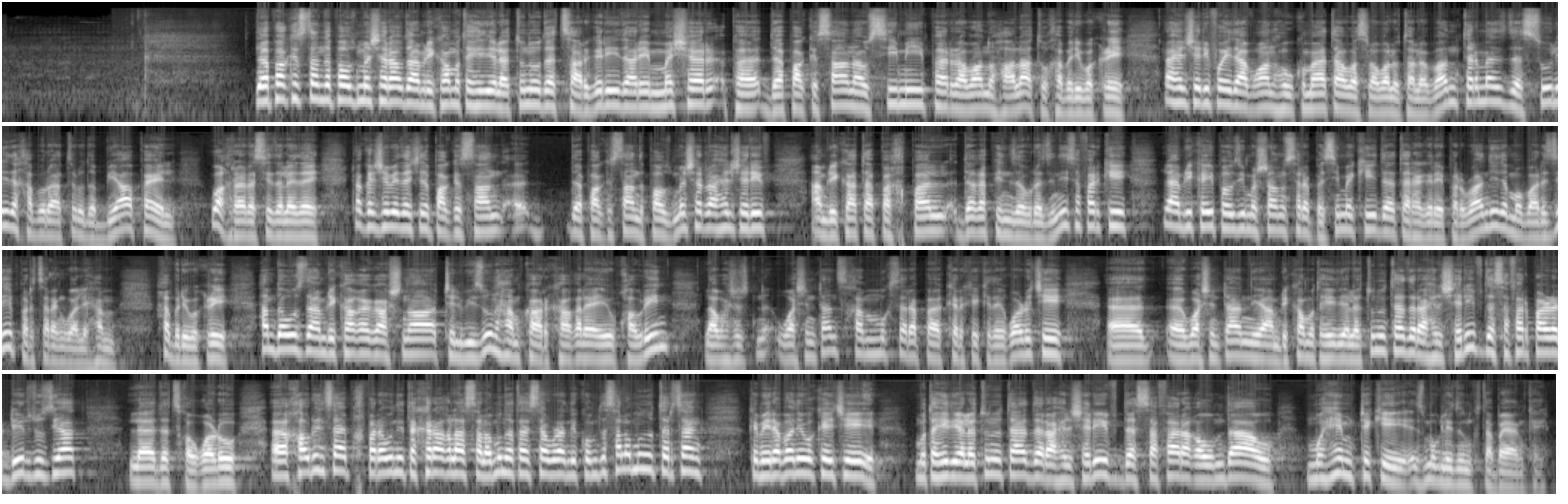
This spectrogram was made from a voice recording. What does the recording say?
د پاکستان د پوځ مشر او د امریکا متحد ایالتونو د څارګرې ادارې مشر په د پاکستان او سیمې پر روانو حالاتو خبرې وکړې. راحل شریف وایي د افغان حکومت او وسلوالو طالبانو ترمنځ د سولې د خبرو اترو د بیا پیل وخت را رسېدلی دی. ټاکل شوې ده چې د پاکستان د پاکستان د پوځ مشر راحل شریف امریکا ته په خپل دغه پنځه ورځني سفر کې له امریکایي پوځي مشرانو سره په سیمه کې د ترهګرۍ پر وړاندې د مبارزې پر څرنګوالي هم خبرې وکړې. همدا اوس د امریکا غږ آشنا ټلویزیون همکار ښاغلی ایوب خاورین له واشنګټن څخه موږ سره په کرښه کې دی. غواړو چې واشنګټن یا امریکا متحد ایالتونو ته د راحل شریف د سفر په اړه ډیر جزئیات له ده څخه وغواړو. خاورین صاحب خپرونې ته ښه راغلاست، سلامونه تاسو ته وړاندې کوم. د سلامونو ترڅنګ که مهرباني وکړئ چې متحد ایالتونو ته د راحل شریف د سفر هغه عمده او مهم ټکي زموږ لیدونکو ته بیان کړئ.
